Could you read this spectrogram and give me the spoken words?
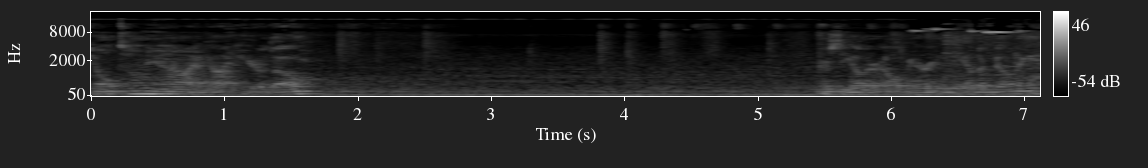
Don't tell me how I got here though. There's the other elevator in the other building.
